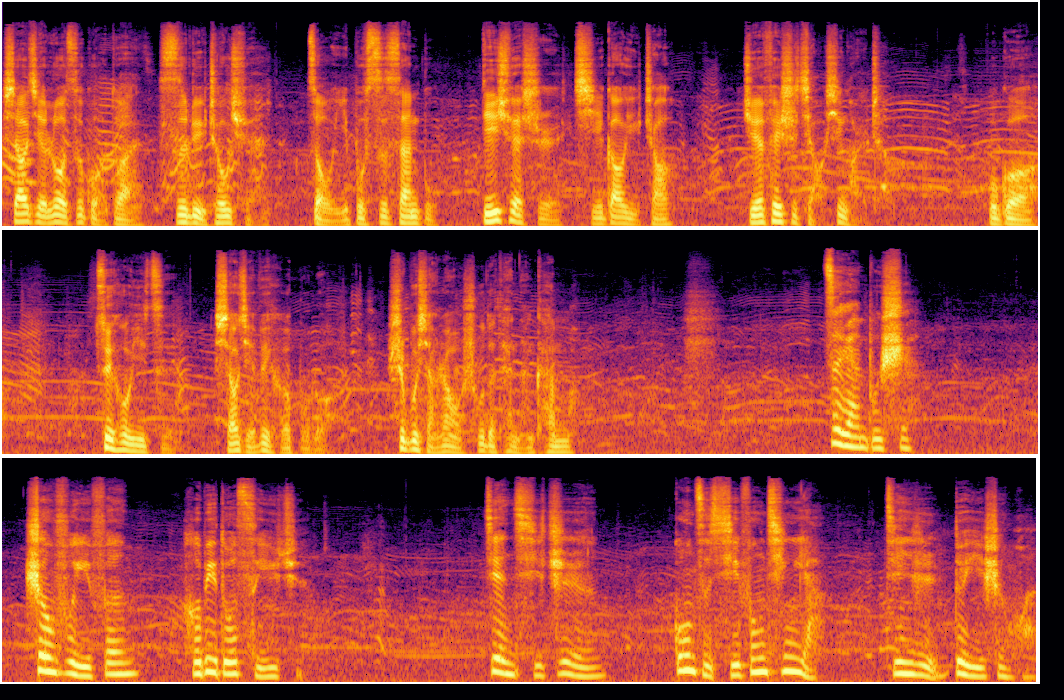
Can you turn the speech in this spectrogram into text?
小姐落子果断，思虑周全，走一步思三步，的确是棋高一招，绝非是侥幸而成。不过，最后一子，小姐为何不落？是不想让我输得太难堪吗？自然不是。胜负已分，何必多此一举？见棋之人，公子棋风清雅，今日对弈甚欢。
